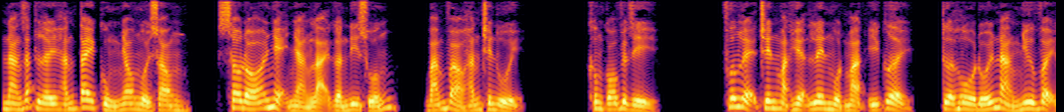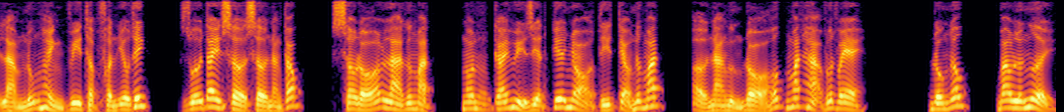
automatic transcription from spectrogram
nàng dắt lấy hắn tay cùng nhau ngồi xong, sau đó nhẹ nhàng lại gần đi xuống, bám vào hắn trên đùi. Không có việc gì. Phương Lệ trên mặt hiện lên một mặt ý cười, tựa hồ đối nàng như vậy làm lũng hành vi thập phần yêu thích, duỗi tay sờ sờ nàng tóc, sau đó là gương mặt, ngon cái hủy diệt kia nhỏ tí tẹo nước mắt, ở nàng ửng đỏ hốc mắt hạ vướt ve. Đồ ngốc, bao lớn người,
